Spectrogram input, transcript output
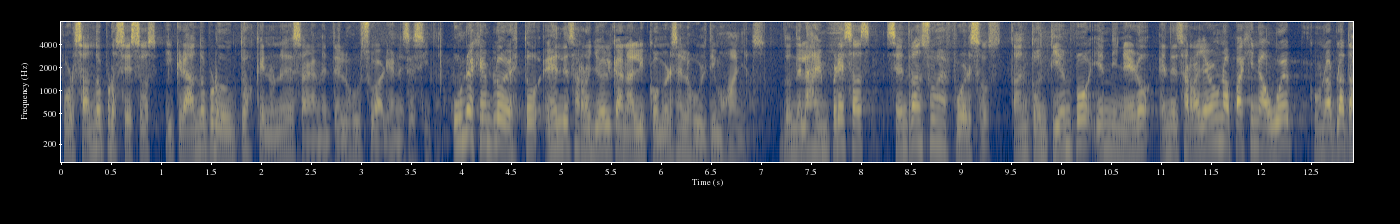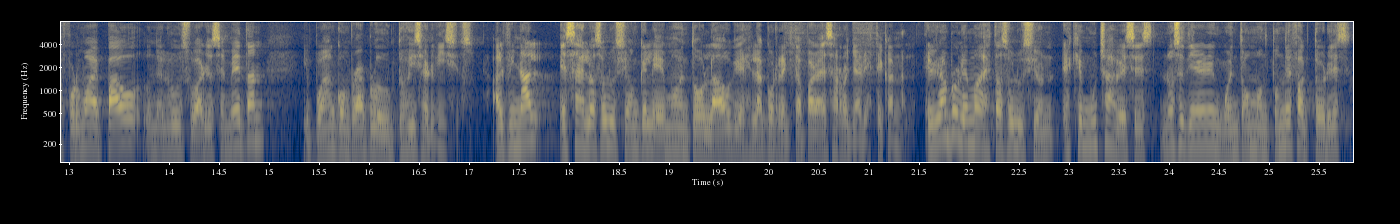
forzando procesos y creando productos que no necesariamente los usuarios necesitan. Un ejemplo de esto es el desarrollo del canal e-commerce en los últimos años, donde las empresas centran sus esfuerzos, tanto en tiempo y en dinero, en desarrollar una página web con una plataforma de pago donde los usuarios se metan y puedan comprar productos y servicios. Al final, esa es la solución que leemos en todo lado que es la correcta para desarrollar este canal. El gran problema de esta solución es que muchas veces no se tienen en cuenta un montón de factores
